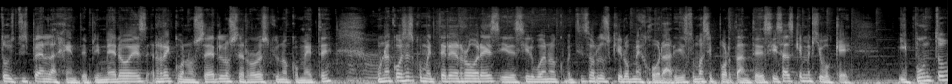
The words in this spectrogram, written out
tú, tú esperas en la gente. Primero es reconocer los errores que uno comete. Una cosa es cometer errores y decir, bueno, cometí errores, los quiero mejorar. Y esto es más importante. Decir, ¿sabes que me equivoqué? Y punto.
